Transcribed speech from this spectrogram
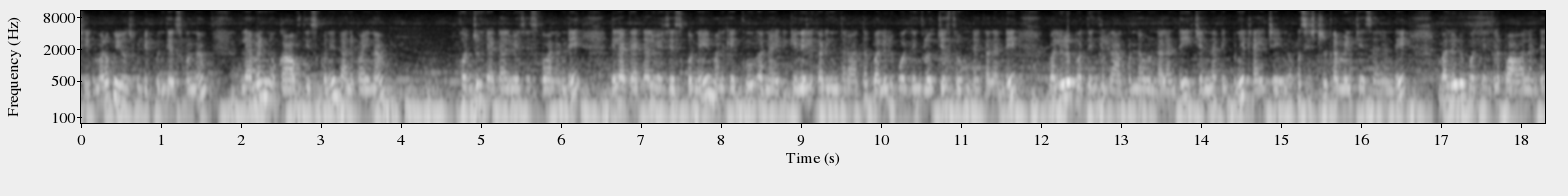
చేయండి. మరొక యూస్ఫుల్ టిప్ని తెలుసుకుందాం. లెమన్ ఒక హాఫ్ తీసుకొని దానిపైన కొంచెం డెటాల్ వేసేసుకోవాలండి. ఇలా డెటాల్ వేసేసుకొని మనకి ఎక్కువగా నైట్కి నీళ్ళు కడిగిన తర్వాత బల్లులు బొద్దింకులు వచ్చేస్తూ ఉంటాయి కదండి. బల్లులు బొద్దింకులు రాకుండా ఉండాలంటే ఈ చిన్న టిప్ని ట్రై చేయండి. ఒక సిస్టర్ కమెంట్ చేశారండి. బల్లులు బొద్దింకులు పోవాలంటే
